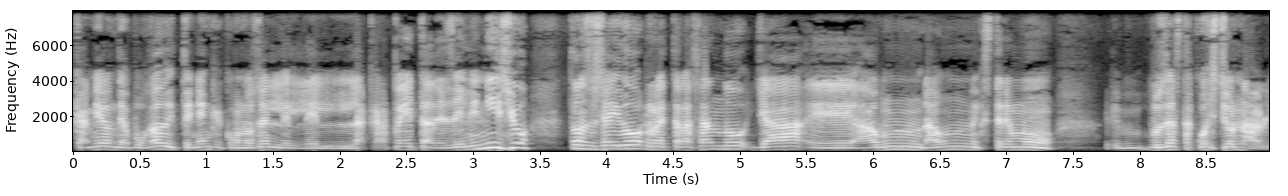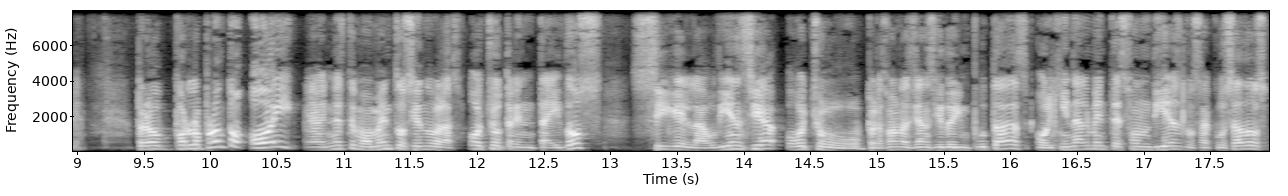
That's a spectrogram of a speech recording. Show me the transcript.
cambiaron de abogado y tenían que conocer la carpeta desde el inicio. Entonces se ha ido retrasando ya eh, a, un, a un extremo pues ya está cuestionable. Pero por lo pronto, hoy, en este momento, siendo las 8.32, sigue la audiencia. Ocho personas ya han sido imputadas. Originalmente son 10 los acusados,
